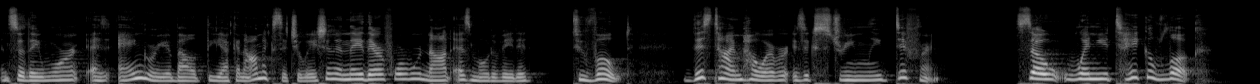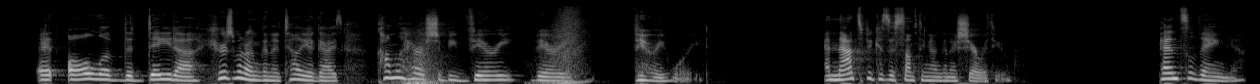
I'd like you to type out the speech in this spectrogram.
And so they weren't as angry about the economic situation, and they therefore were not as motivated to vote. This time, however, is extremely different. So when you take a look at all of the data, here's what I'm going to tell you guys Kamala Harris should be very, very, very worried. And that's because of something I'm going to share with you. Pennsylvania,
